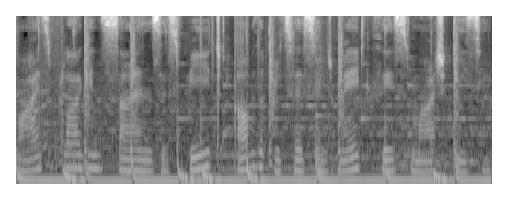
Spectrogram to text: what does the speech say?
Vice plugins sign the speed of the processing to make this much easy.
